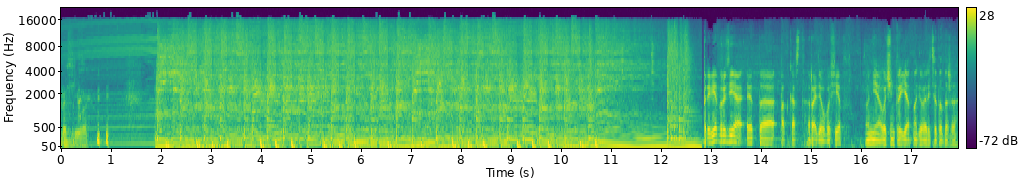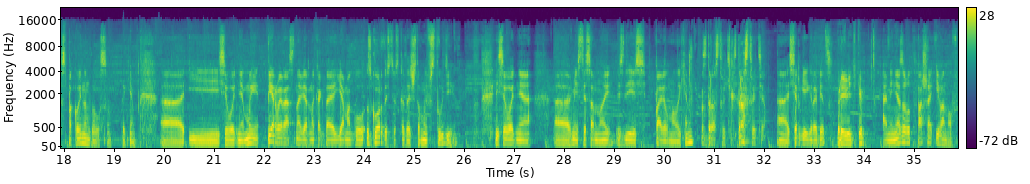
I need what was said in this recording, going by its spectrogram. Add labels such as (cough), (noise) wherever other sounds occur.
красиво. Привет, друзья! Это подкаст «Радио Буфет». Мне очень приятно говорить это даже спокойным голосом таким. А, и сегодня мы первый раз, наверное, когда я могу с гордостью сказать, что мы в студии. И сегодня а, вместе со мной здесь Павел Малыхин. Здравствуйте. Здравствуйте. А, Сергей Гробец. Приветики. А меня зовут Паша Иванов.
